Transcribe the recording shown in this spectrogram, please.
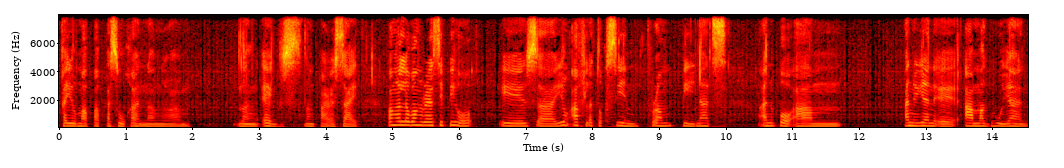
kayo mapapasukan ng um, ng eggs ng parasite. Pangalawang recipe ho is uh, yung aflatoxin from peanuts. Ano po, um, ano yan eh, amag ho yan.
